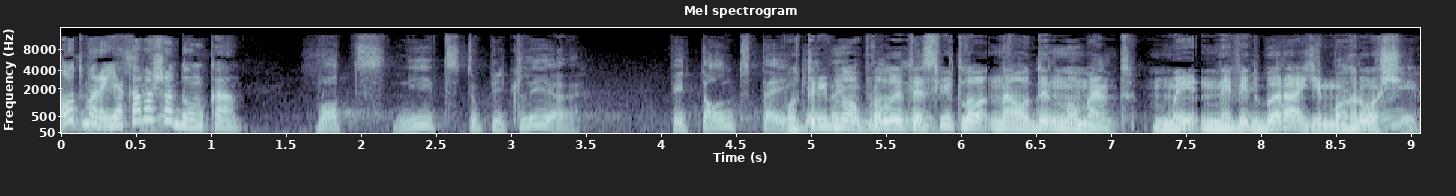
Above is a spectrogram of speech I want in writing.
Отмаре, яка ваша думка? Потрібно пролити світло на один момент. Ми не відбираємо гроші.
